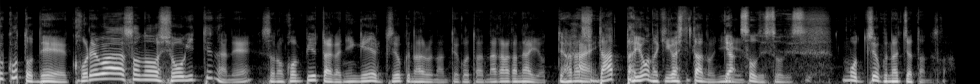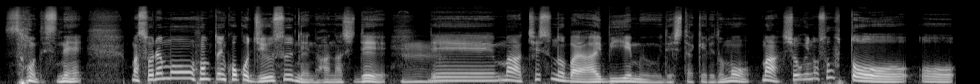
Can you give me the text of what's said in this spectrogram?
うことで、これはその将棋っていうのはね、そのコンピューターが人間より強くなるなんてことはなかなかないよって話だったような気がしてたのに、はい、そうです、そうです。もう強くなっちゃったんですか？そうですね、まあ、それも本当にここ十数年の話で、でまあ、チェスの場合は IBM でしたけれども、まあ、将棋のソフトを、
